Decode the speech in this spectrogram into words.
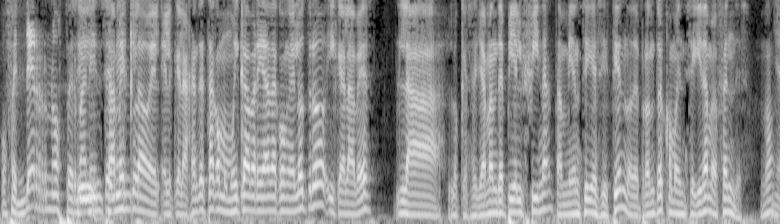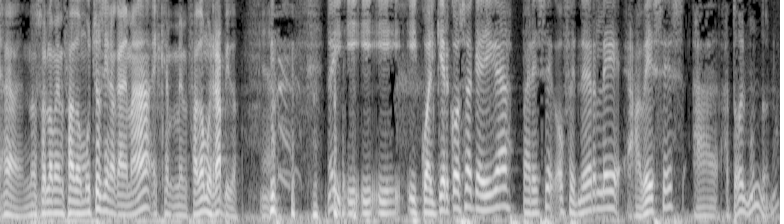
ofendernos Sí, permanentemente. se ha mezclado el, el que la gente está como muy cabreada con el otro y que a la vez la, lo que se llaman de piel fina también sigue existiendo. De pronto es como enseguida me ofendes, ¿no? O sea, no solo me enfado mucho, sino que además es que me enfado muy rápido. No, y, y- y- y- y cualquier cosa que digas parece ofenderle a veces a, a todo el mundo, ¿no?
